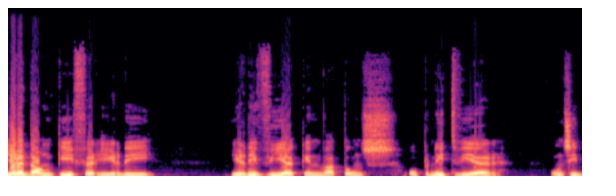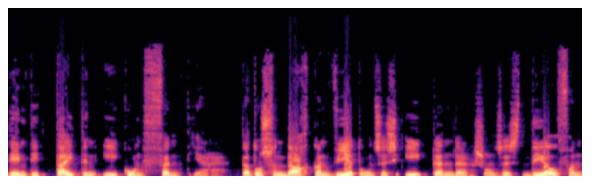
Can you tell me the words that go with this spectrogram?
Here, dankie vir hierdie hierdie week en wat ons opnuut weer ons identiteit in U kon vind, Here. Dat ons vandag kan weet ons is U kinders, ons is deel van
